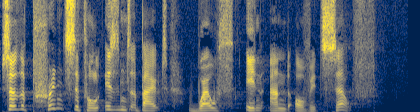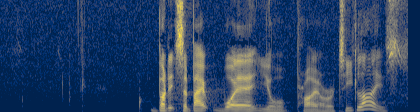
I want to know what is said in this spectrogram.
So the principle isn't about wealth in and of itself, but it's about where your priority lies.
